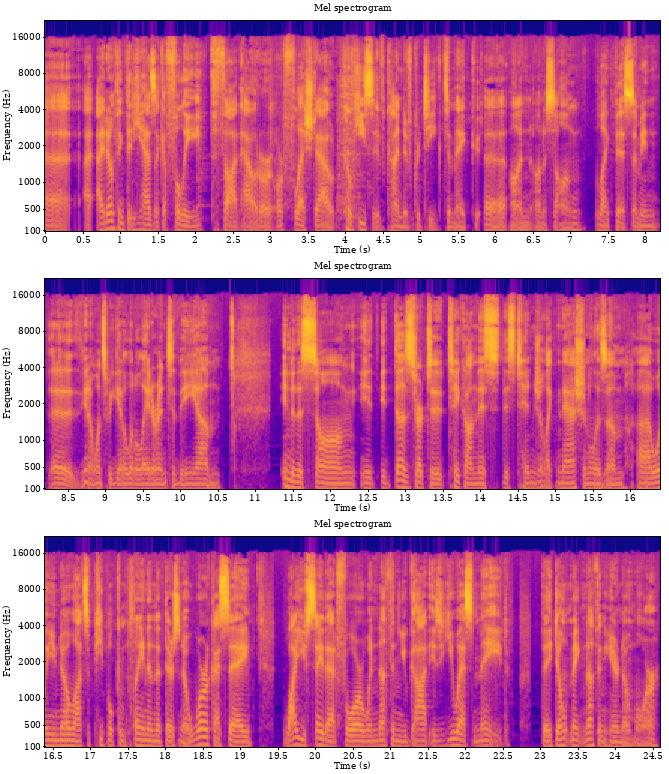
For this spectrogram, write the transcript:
Uh, I, I don't think that he has like a fully thought out or, or fleshed out cohesive kind of critique to make uh, on on a song like this. I mean, uh, you know, once we get a little later into the um, into this song, it, it does start to take on this this tinge of like nationalism. Uh, well, you know, lots of people complaining that there's no work. I say, why you say that for when nothing you got is U.S. made? They don't make nothing here no more.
